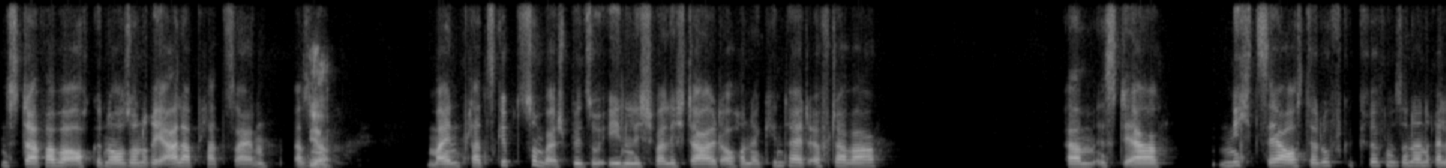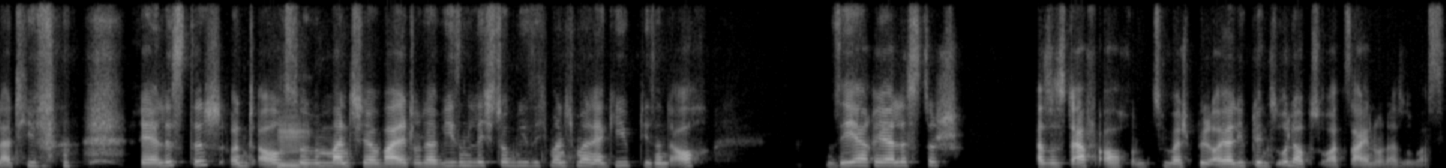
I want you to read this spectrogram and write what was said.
Es darf aber auch genauso ein realer Platz sein. Also ja. meinen Platz gibt es zum Beispiel so ähnlich, weil ich da halt auch in der Kindheit öfter war. Ähm, ist der nicht sehr aus der Luft gegriffen, sondern relativ realistisch und auch hm. so manche Wald- oder Wiesenlichtungen, die sich manchmal ergibt, die sind auch sehr realistisch. Also es darf auch zum Beispiel euer Lieblingsurlaubsort sein oder sowas.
